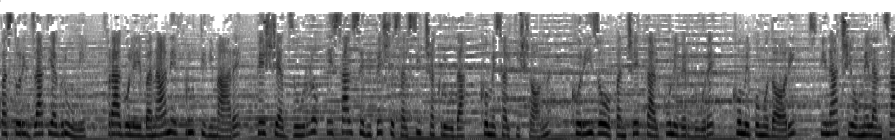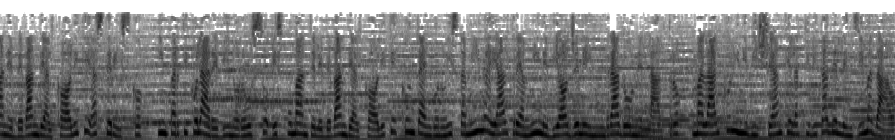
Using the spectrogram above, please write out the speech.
pastorizzati agrumi, fragole e banane e frutti di mare, pesce azzurro, e salse di pesce salsiccia cruda, come salchichon, corizo o pancetta alcune verdure, come pomodori, spinaci o melanzane bevande alcoliche asterisco, in particolare vino rosso e spumante le bevande alcoliche contengono istamina e altre ammine biogene in un grado o nell'altro, ma l'alcol inibisce anche l'attività dell'enzima DAO,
